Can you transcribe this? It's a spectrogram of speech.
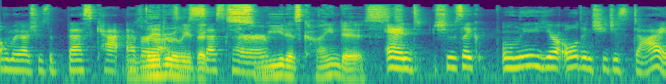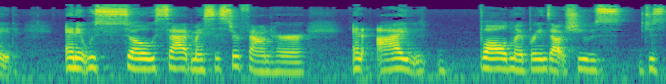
oh my god, she was the best cat ever. literally the with her. sweetest, kindest. And she was like only a year old and she just died. And it was so sad. My sister found her and I bawled my brains out. She was just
